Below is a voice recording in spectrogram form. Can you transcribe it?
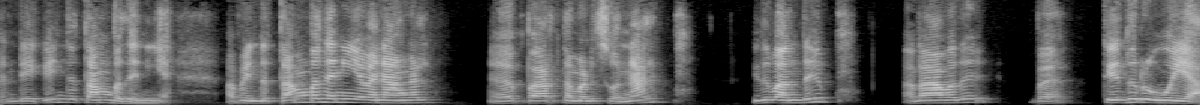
அன்றைக்கு இந்த தம்பதனிய. அப்ப இந்த தம்பதனியவை நாங்கள் பார்த்தோம்னு சொன்னால் இது வந்து அதாவது இப்ப தெதுருவையா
